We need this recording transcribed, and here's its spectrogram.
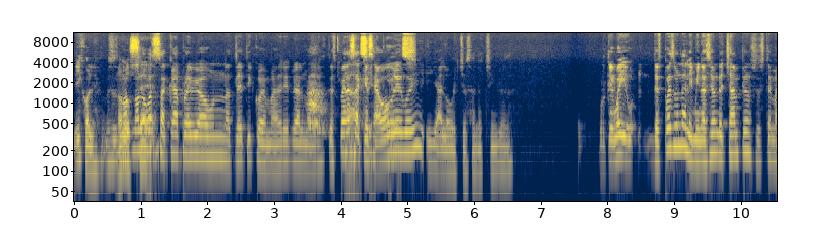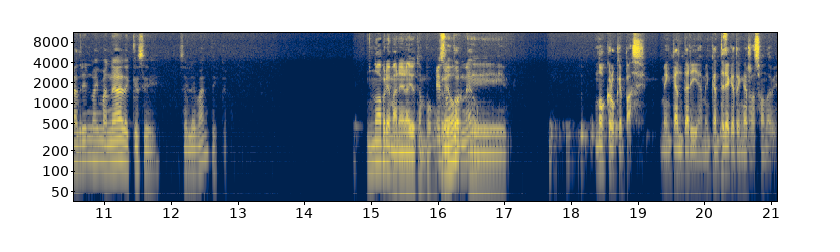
Híjole, pues no, lo, vas a sacar previo a un Atlético de Madrid, Real Madrid. Te esperas ah, a que se ahogue, pues. güey, y ya lo echas a la chingada. Porque, güey, después de una eliminación de Champions, este Madrid no hay manera de que se, se levante. No habrá manera, yo tampoco creo. torneo? Eh, no creo que pase. Me encantaría, me encantaría que tengas razón, David.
